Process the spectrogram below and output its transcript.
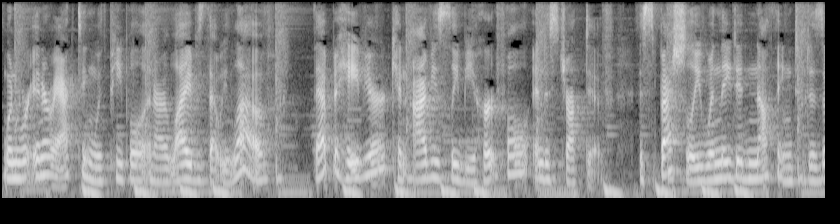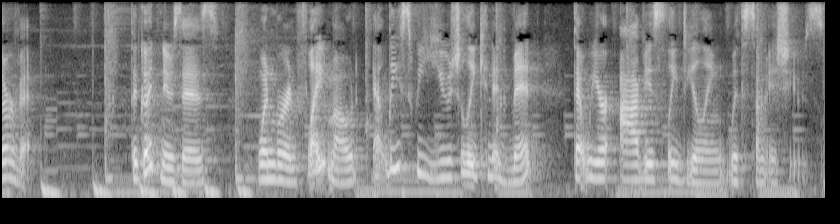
When we're interacting with people in our lives that we love, that behavior can obviously be hurtful and destructive, especially when they did nothing to deserve it. The good news is, when we're in flight mode, at least we usually can admit that we are obviously dealing with some issues.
